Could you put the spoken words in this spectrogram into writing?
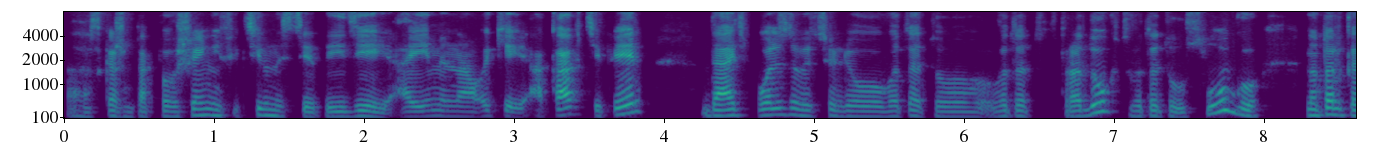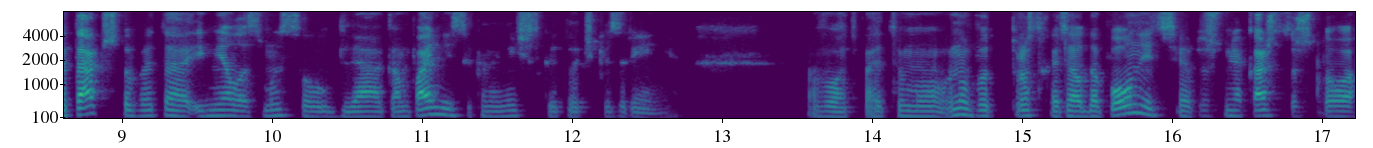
Э, скажем так, повышение эффективности этой идеи, а именно, окей, а как теперь дать пользователю вот, эту, вот этот продукт, вот эту услугу, но только так, чтобы это имело смысл для компании с экономической точки зрения. Вот, поэтому, ну, вот просто хотела дополнить, потому что мне кажется, что э,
